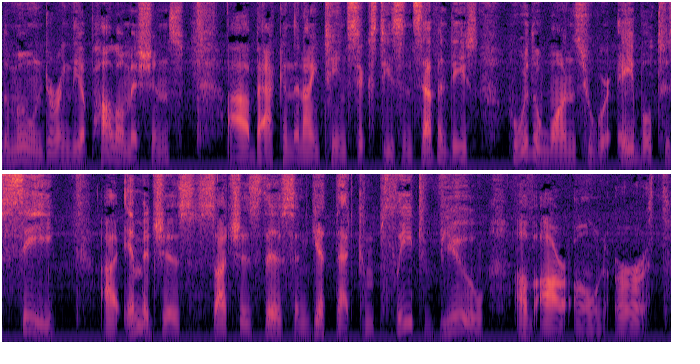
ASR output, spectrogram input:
the moon during the Apollo missions uh, back in the 1960s and 70s who were the ones who were able to see uh, images such as this and get that complete view of our own Earth.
